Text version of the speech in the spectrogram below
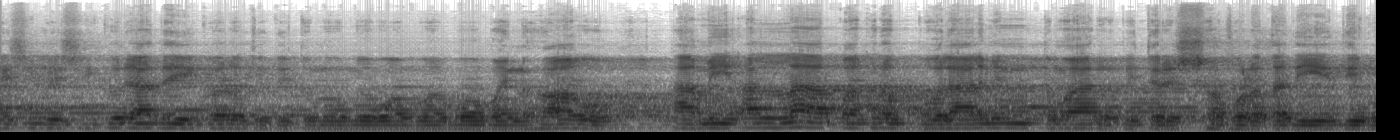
বেশি বেশি করে আদায় করো যদি তুমি মোমেন হও। আমি আল্লাহ পাক রব্বুল আলামিন তোমার ভিতরে সফলতা দিয়ে দিব।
